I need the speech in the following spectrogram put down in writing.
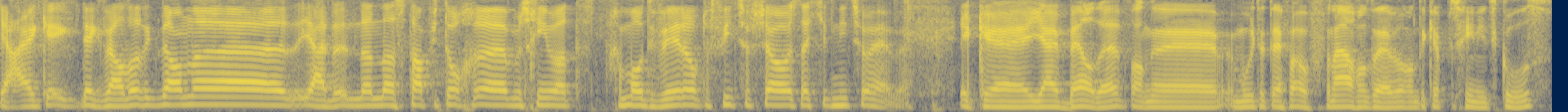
ja, ik, ik denk wel dat ik dan, eh, ja, dan, dan stap je toch eh, misschien wat gemotiveerder op de fiets of zo, als dat je het niet zou hebben. Ik, eh, jij belde van, eh, we moeten het even over vanavond hebben, want ik heb misschien iets cools.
